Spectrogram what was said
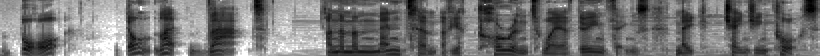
But don't let that and the momentum of your current way of doing things make changing course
